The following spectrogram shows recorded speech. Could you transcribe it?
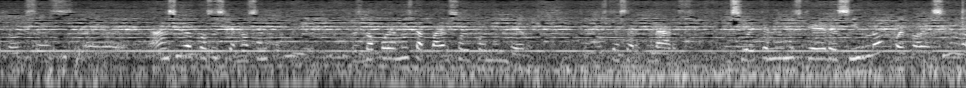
Entonces, eh, han sido cosas que no se han cumplido. No podemos tapar el sol con un dedo, tenemos que ser claros. Y si hoy tenemos que decirlo, pues lo decimos,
